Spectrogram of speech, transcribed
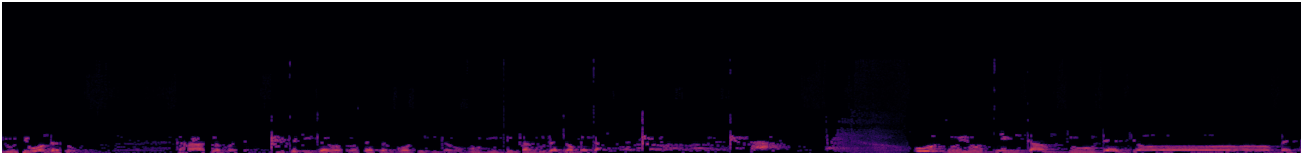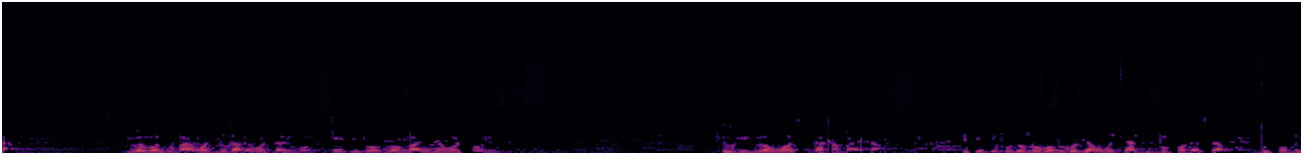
You do that. Can I ask you a question? You taking care of yourself and God taking care of Who do you think can do the job better? Who do you think can do the job better? You are going to buy what? Look at the watch that you bought. If it was God buying a watch for you, He will give you a watch that can buy a car. You see, people don't know God because they are always trying to do for themselves. Do for me.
